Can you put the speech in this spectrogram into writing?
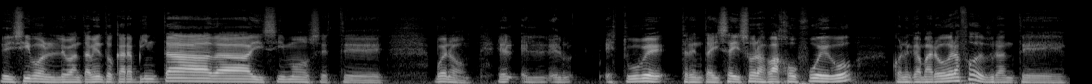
Hicimos el levantamiento cara pintada, hicimos, este, bueno, el, el, el, estuve 36 horas bajo fuego con el camarógrafo durante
